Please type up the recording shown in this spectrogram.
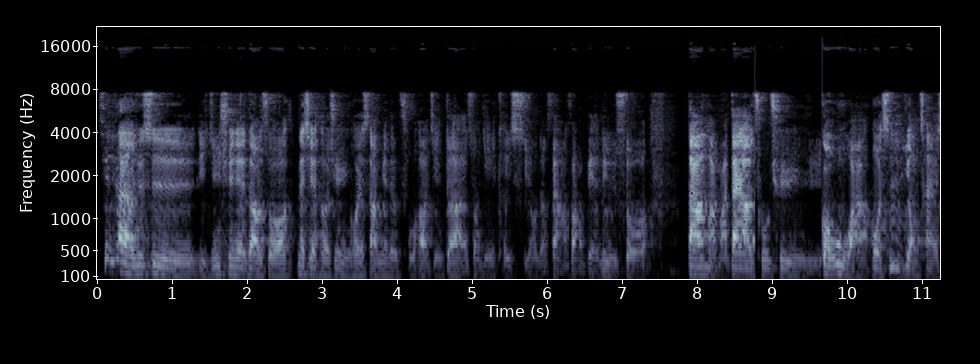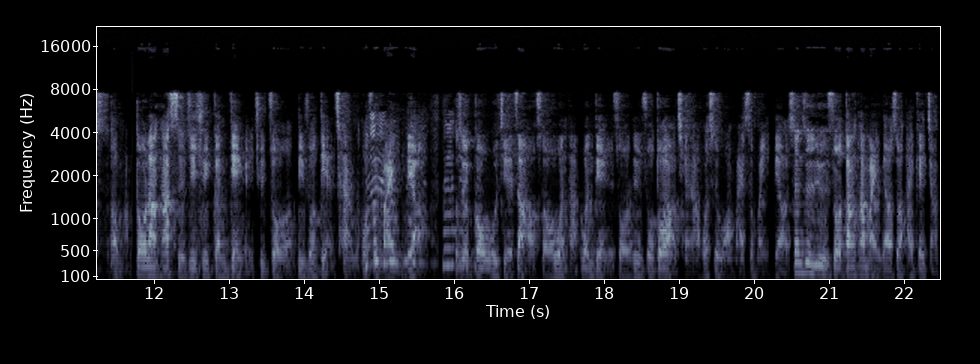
现在就是已经训练到说，那些核心语汇上面的符号，已经对他来说已经可以使用的非常方便，例如说。当妈妈带他出去购物啊，或是用餐的时候嘛，都让他实际去跟店员去做，例如说点餐，或是买饮料，或是购物结账的时候问他问店员说，例如说多少钱啊，或是我要买什么饮料，甚至就是说当他买饮料的时候，还可以讲得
